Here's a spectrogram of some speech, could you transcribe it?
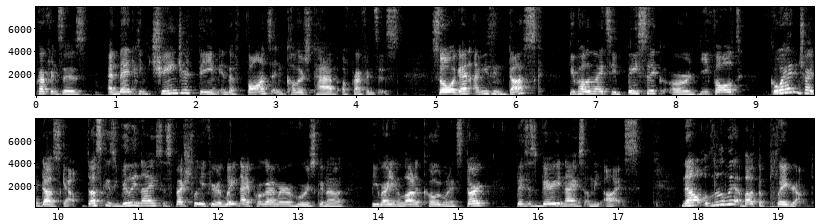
Preferences, and then you can change your theme in the Fonts and Colors tab of Preferences. So again, I'm using Dusk. You probably might see Basic or Default. Go ahead and try Dusk out. Dusk is really nice, especially if you're a late night programmer who is gonna be writing a lot of code when it's dark. This is very nice on the eyes. Now, a little bit about the playground.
